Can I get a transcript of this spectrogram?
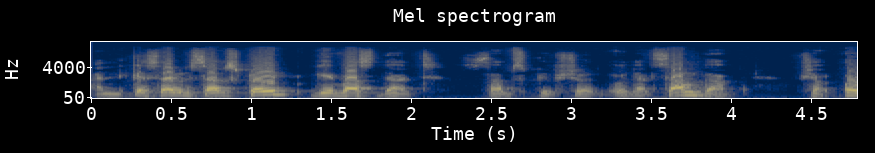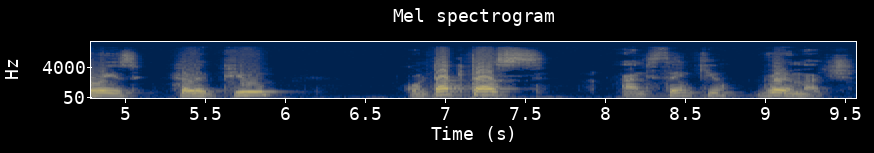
And in case you haven't subscribed, give us that subscription or that thumbs up. We shall always help you. Contact us and thank you very much.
